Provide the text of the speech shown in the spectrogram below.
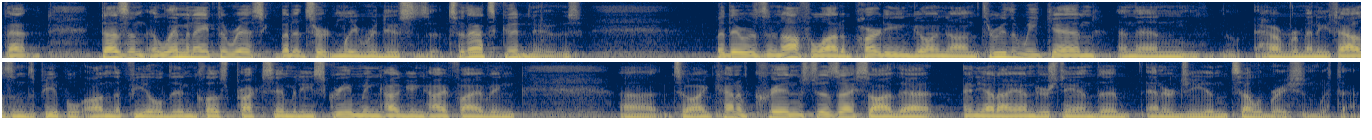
That doesn't eliminate the risk, but it certainly reduces it. So that's good news. But there was an awful lot of partying going on through the weekend, and then however many thousands of people on the field in close proximity, screaming, hugging, high fiving. Uh, so I kind of cringed as I saw that, and yet I understand the energy and celebration with that.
